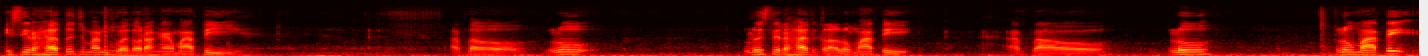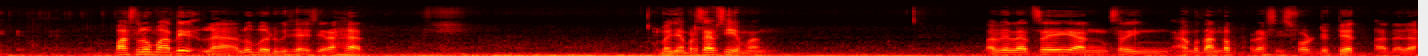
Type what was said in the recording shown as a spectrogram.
istirahat tuh cuman buat orang yang mati. Atau lu lu istirahat kalau lu mati. Atau lu lu mati pas lu mati lah lu baru bisa istirahat. Banyak persepsi emang. Tapi let's say yang sering aku tangkap rest is for the dead adalah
